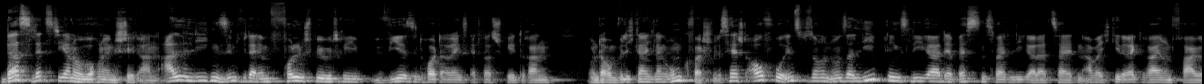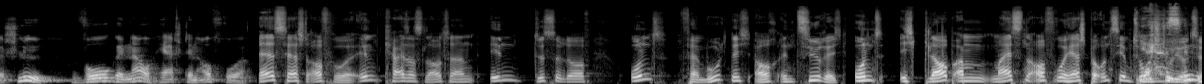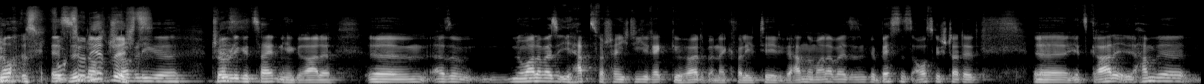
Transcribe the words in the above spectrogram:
Das letzte Januarwochenende steht an. Alle Ligen sind wieder im vollen Spielbetrieb. Wir sind heute allerdings etwas spät dran und darum will ich gar nicht lange rumquatschen. Es herrscht Aufruhr, insbesondere in unserer Lieblingsliga, der besten zweiten Liga aller Zeiten. Aber ich gehe direkt rein und frage, Schlü, wo genau herrscht denn Aufruhr? Es herrscht Aufruhr in Kaiserslautern, in Düsseldorf und vermutlich auch in Zürich. Und ich glaube, am meisten Aufruhr herrscht bei uns hier im Tonstudio. Ja, noch, es, es funktioniert nicht. Troublige Zeiten hier gerade. Ähm, also normalerweise, ihr habt es wahrscheinlich direkt gehört an der Qualität. Wir haben normalerweise sind wir bestens ausgestattet. Äh, jetzt gerade haben wir,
